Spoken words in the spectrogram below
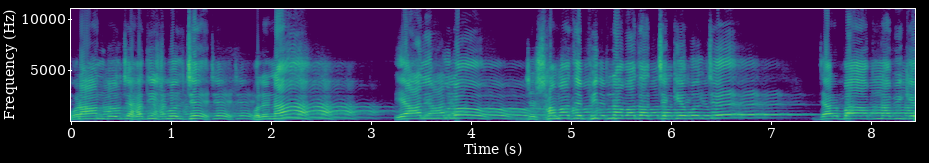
কোরআন বলছে, হাদিস বলছে? বলে, না। এ আলিমগুলো যে সমাজে ফিতনা বাঁধাচ্ছে, কে বলছে? যার বাপ নাবিকে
